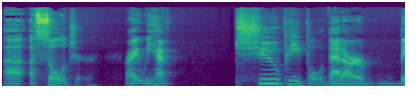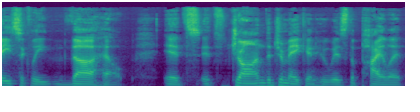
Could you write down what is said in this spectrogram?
uh, a soldier, right? We have two people that are basically the help. It's it's John the Jamaican who is the pilot,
